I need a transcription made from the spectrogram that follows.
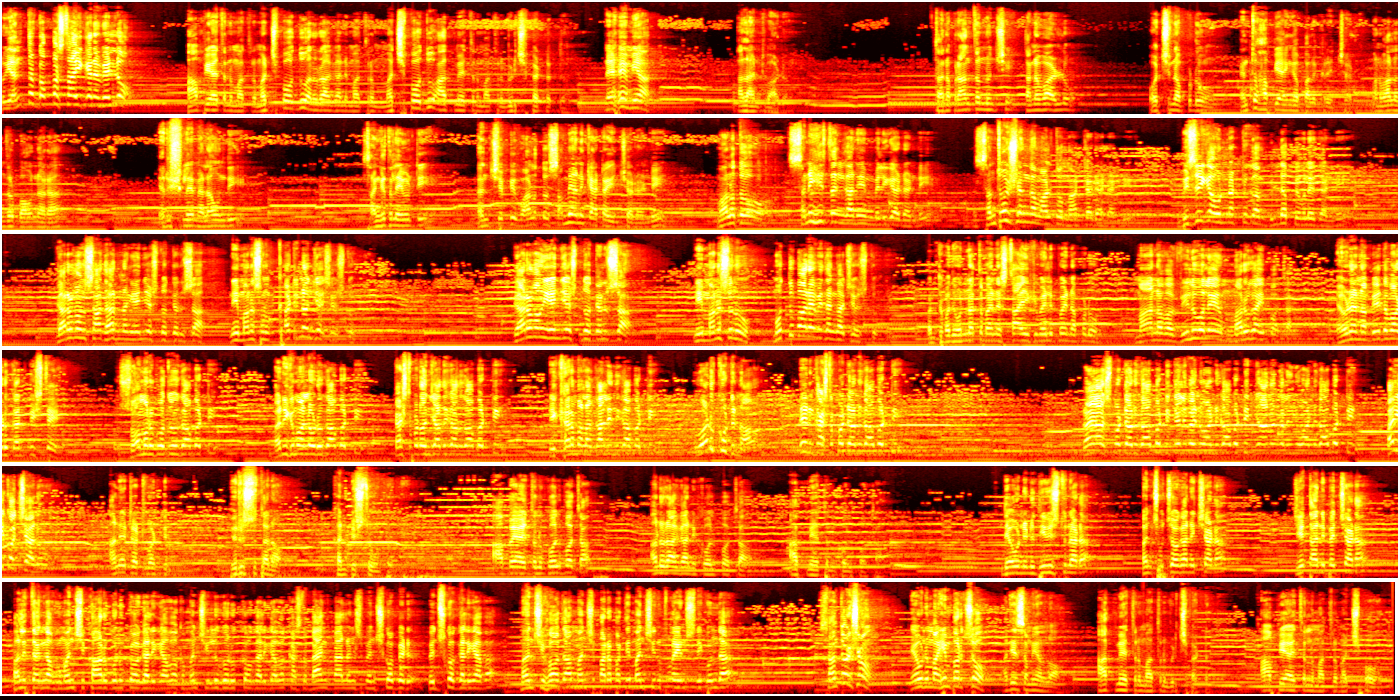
నువ్వు ఎంత గొప్ప స్థాయికైనా వెళ్ళో. ఆప్యాయతను మాత్రం మర్చిపోద్దు అనురాగాన్ని మాత్రం మర్చిపోద్దు ఆత్మీయతను మాత్రం విడిచిపెట్టద్దు. నెహమియా అలాంటి వాడు. తన ప్రాంతం నుంచి తన వాళ్ళు వచ్చినప్పుడు ఎంతో ఆప్యాయంగా పలకరించాడు. మన వాళ్ళందరూ బాగున్నారా? ఎరుషులేం ఎలా ఉంది? సంగతులు ఏమిటి? అని చెప్పి వాళ్ళతో సమయాన్ని కేటాయించాడండి. వాళ్ళతో సన్నిహితంగానే మెలిగాడండి. సంతోషంగా వాళ్ళతో మాట్లాడాడండి. బిజీగా ఉన్నట్టుగా బిల్డప్ ఇవ్వలేదండి. గర్వం సాధారణంగా ఏం చేస్తుందో తెలుసా? నీ మనసును కఠినం చేసేస్తుంది. గర్వం ఏం చేస్తుందో తెలుసా? నీ మనసును మొద్దుబారే విధంగా చేస్తుంది. కొంతమంది ఉన్నతమైన స్థాయికి వెళ్ళిపోయినప్పుడు మానవ విలువలే మరుగైపోతారు ఎవడైనా బీదవాడు కనిపిస్తే సోమరిపోతువు కాబట్టి పనికి మళ్ళోడు కాబట్టి కష్టపడడం చేత కాదు కాబట్టి నీ కర్మ అలా కాలింది కాబట్టి నువ్వు అనుకుంటున్నావు? నేను కష్టపడ్డాను కాబట్టి ప్రయాసపడ్డాను కాబట్టి తెలివైన వాడిని కాబట్టి జ్ఞానం కలిగిన వాడిని కాబట్టి పైకి వచ్చాను అనేటటువంటి విరుసుతనం కనిపిస్తూ ఉంటుంది. ఆప్యాయతను కోల్పోతాం అనురాగాన్ని కోల్పోతాం ఆత్మీయతను కోల్పోతాం. దేవుడు నిన్ను దీవిస్తున్నాడా? మంచి ఉద్యోగాన్ని ఇచ్చాడా? జీతాన్ని పెంచాడా? ఫలితంగా ఒక మంచి కారు కొనుక్కోగలిగావా? ఒక మంచి ఇల్లు కొనుక్కోగలిగావా? కాస్త బ్యాంక్ బ్యాలెన్స్ పెంచుకో పెంచుకోగలిగావా? మంచి హోదా మంచి పరపతి మంచి ఇన్ఫ్లుయెన్స్ నీకుందా? సంతోషం! దేవుని మహింపరచో అదే సమయంలో. ఆత్మీయతను మాత్రం విడిచిపెట్టదు ఆప్యాయతలు మాత్రం మర్చిపోవద్దు.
